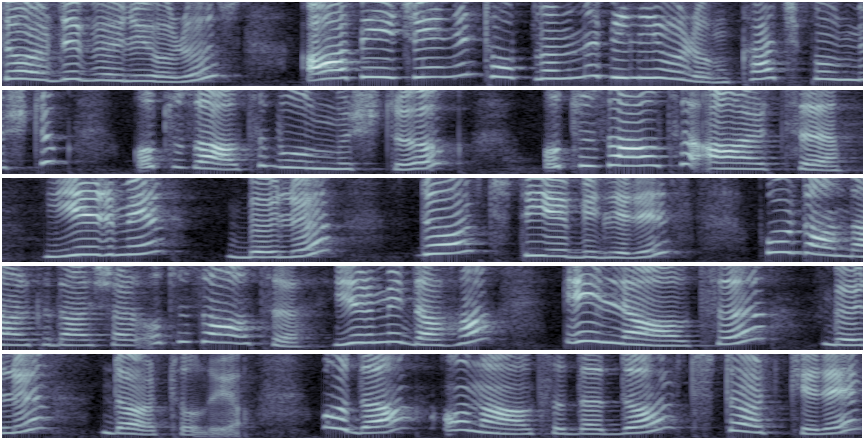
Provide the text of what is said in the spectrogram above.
4'e bölüyoruz. A, B, C'nin toplamını biliyorum. Kaç bulmuştuk? 36 bulmuştuk. 36 artı 20 bölü 4 diyebiliriz. Buradan da arkadaşlar 36, 20 daha 56 bölü 4 oluyor. O da 16'da 4, 4 kere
